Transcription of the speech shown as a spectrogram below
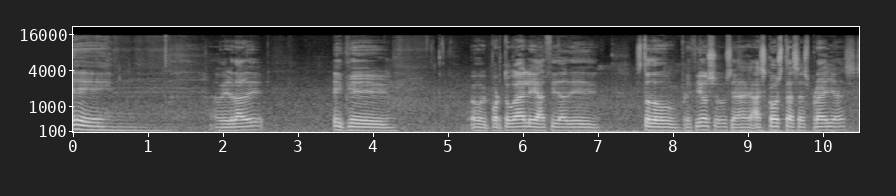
Eh, a verdade é que o Portugal é a cidade é todo precioso, o sea, as costas, as praias,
